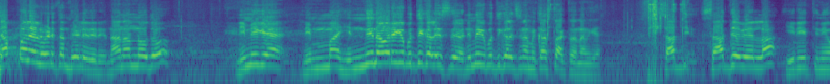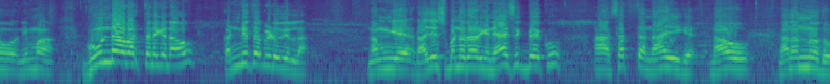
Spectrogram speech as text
ಚಪ್ಪಲೆಯಲ್ಲಿ ಹೊಡಿತಂತ ಹೇಳಿದಿರಿ. ನಾನು ಅನ್ನೋದು ನಿಮಗೆ, ನಿಮ್ಮ ಹಿಂದಿನವರಿಗೆ ಬುದ್ಧಿ ಕಲಿಸ್ತೇವೆ ನಿಮಗೆ ಬುದ್ಧಿ ಕಲಿಸಿ ನಮಗೆ ಕಷ್ಟ ಆಗ್ತದೆ ನಮಗೆ. ಸಾಧ್ಯ, ಸಾಧ್ಯವೇ ಇಲ್ಲ. ಈ ರೀತಿ ನೀವು ನಿಮ್ಮ ಗೂಂಡಾ ವರ್ತನೆಗೆ ನಾವು ಖಂಡಿತ ಬಿಡುವುದಿಲ್ಲ. ನಮಗೆ ರಾಜೇಶ್ ಬಣ್ಣರವರಿಗೆ ನ್ಯಾಯ ಸಿಗಬೇಕು. ಆ ಸತ್ತ ನಾಯಿಗೆ ನಾವು ನಾನು ಅನ್ನೋದು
